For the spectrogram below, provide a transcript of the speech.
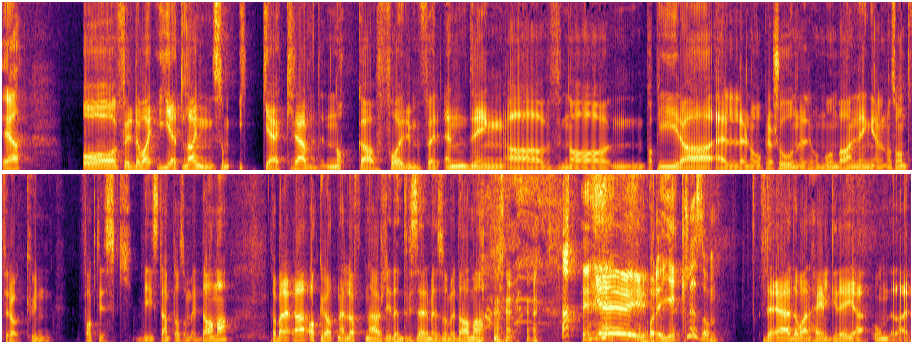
Ja. Og for det var i et land som ikke krevde noe form for endring av noen papirer eller noe operasjon eller hormonbehandling eller noe sånt for å kunne faktisk bli stempla som ei dame. Så bare, akkurat den løften her så identifiserer jeg meg som ei dame. Og det gikk, liksom. Det, er, det var en hel greie om det der.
